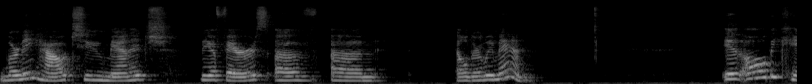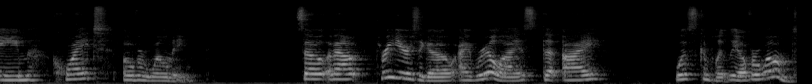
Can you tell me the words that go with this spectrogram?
learning how to manage the affairs of an elderly man. It all became quite overwhelming. So about three years ago, I realized that I was completely overwhelmed.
